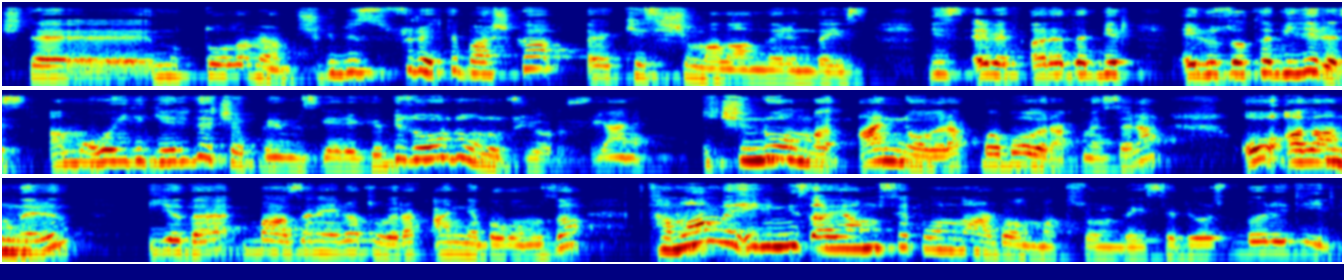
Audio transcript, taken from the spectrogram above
İşte e, mutlu olamıyorum. Çünkü biz sürekli başka e, kesişim alanlarındayız. Biz evet arada bir el uzatabiliriz ama o eli geri de çekmemiz gerekiyor. Biz orada unutuyoruz. Yani içinde olma anne olarak, baba olarak mesela o alanların ya da bazen evlat olarak anne babamıza tamamen elimiz ayağımız hep onlarda olmak zorunda hissediyoruz. Böyle değil.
